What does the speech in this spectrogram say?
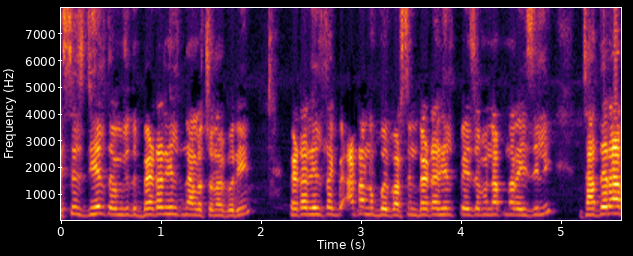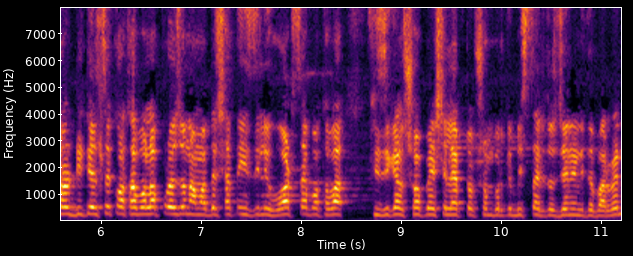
এসএসডি হেলথ এবং যদি ব্যাটারি হেলথ নিয়ে আলোচনা করি ব্যাটারি হেলথ থাকবে আটানব্বই পার্সেন্ট ব্যাটারি হেলথ পেয়ে যাবেন আপনারা ইজিলি যাদের আরও ডিটেলসে কথা বলা প্রয়োজন, আমাদের সাথে ইজিলি হোয়াটসঅ্যাপ অথবা ফিজিক্যাল শপে এসে ল্যাপটপ সম্পর্কে বিস্তারিত জেনে নিতে পারবেন।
